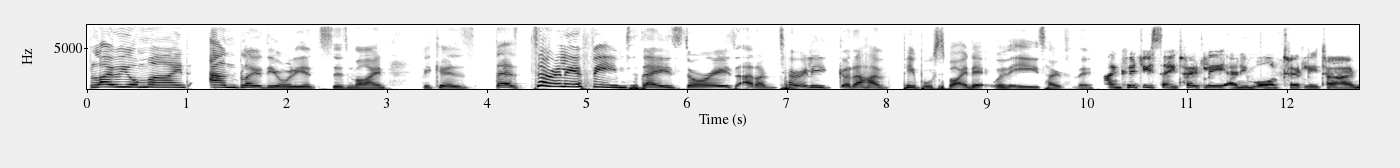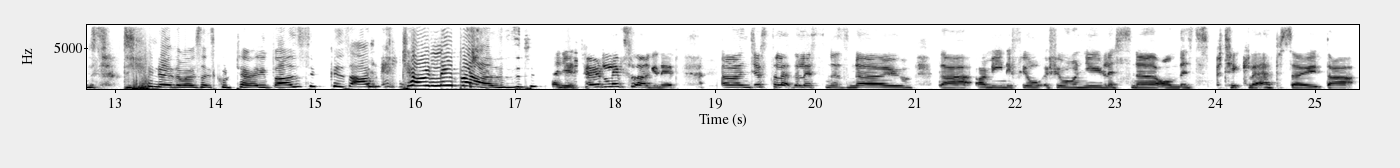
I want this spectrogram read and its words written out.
blow your mind and blow the audience's mind because there's totally a theme to today's stories, and I'm totally to have people spotting it with ease, hopefully. And could you say totally any more totally times? Do you know the website's called Totally Buzzed? Because I'm totally buzzed. and you're totally plugging it. And just to let the listeners know that, I mean, if you're if you're a new listener on this particular episode, that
